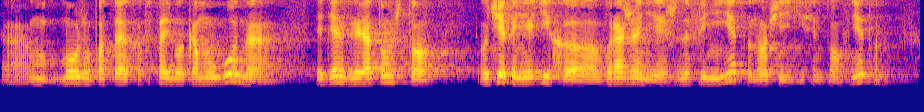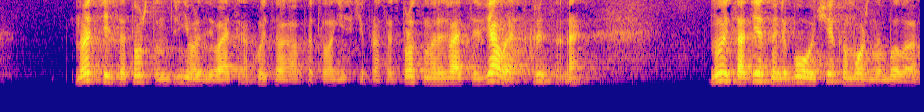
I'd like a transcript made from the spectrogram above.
э, можем поставить, поставить было кому угодно. Этот диагноз говорит о том, что у человека никаких э, выражений шизофрении нет, ну вообще никаких симптомов нету. Но это свидетельствует о том, что внутри него развивается какой-то патологический процесс. Просто он развивается вяло, скрытно, да? Ну и, соответственно, любого человека можно было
